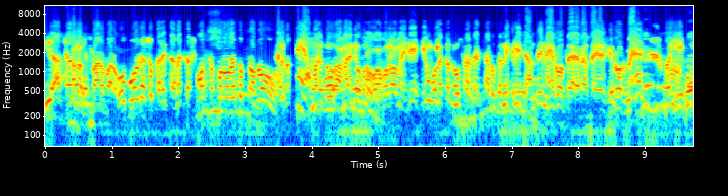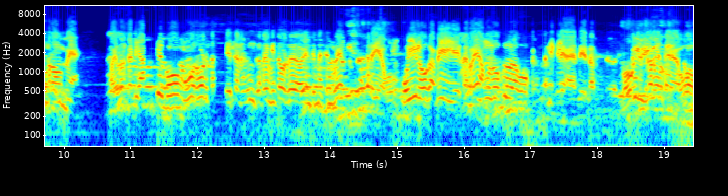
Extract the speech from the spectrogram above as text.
ये अच्छा नहीं है बार बार। वो बोल रहे सो करेक्ट है ना कस्टमर सफ़र हो रहे तो प्रॉब्लम होगा ना? नहीं हमारे को हमारे को प्रॉब्लम है जी। क्यों बोले तो दूसरा सेट चालू करने के लिए जानते नहीं रहता है रहता है शिरोर में। वही बोल रहा हूँ मैं। फाइबर कट आपके वो वो रोड का इंस्टॉलेशन कर रहे विदाउट इंटीमेशन में? कर रही है वो वही लोग अभी ये कर रहे हैं हम लोग वो करने के लिए आए थे इधर। वो भी रहे थे वो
